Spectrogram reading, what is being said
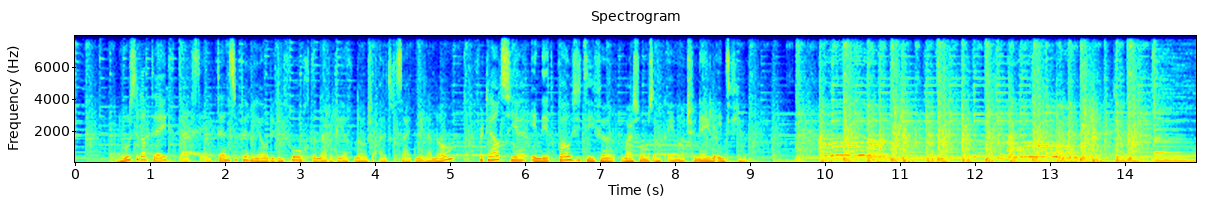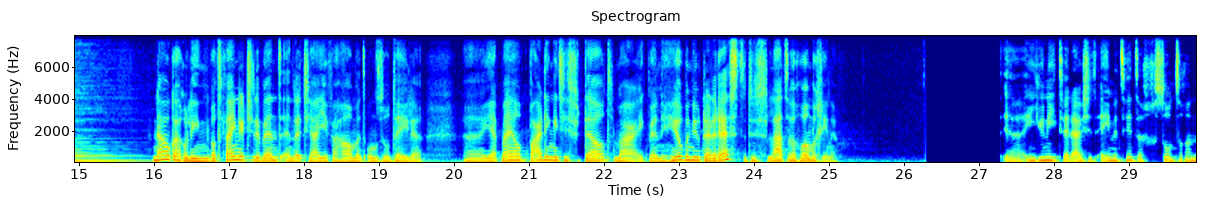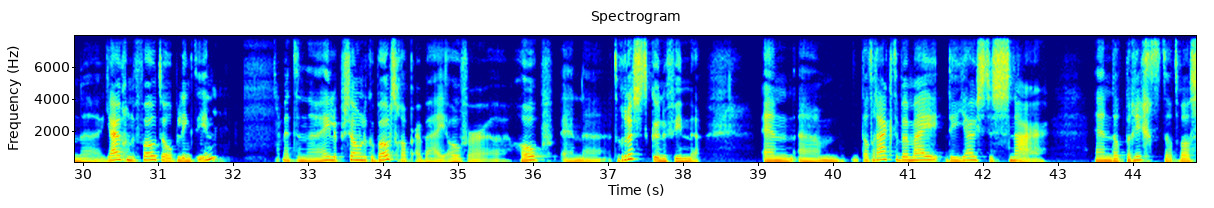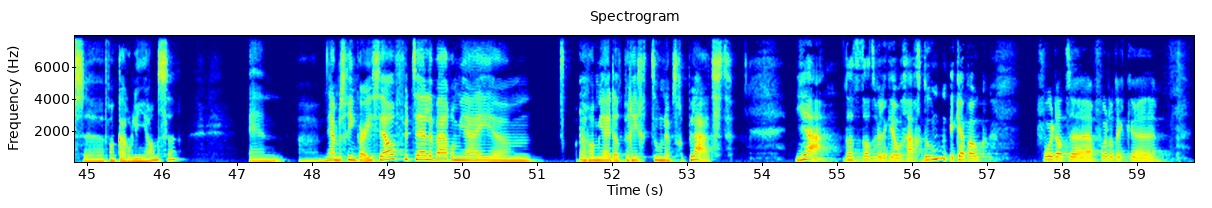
En hoe ze dat deed tijdens de intense periode die volgde na de diagnose uitgezaaid melanoom, vertelt ze je in dit positieve, maar soms ook emotionele interview. Nou, Carolien, wat fijn dat je er bent en dat jij je verhaal met ons wilt delen. Uh, je hebt mij al een paar dingetjes verteld, maar ik ben heel benieuwd naar de rest. Dus laten we gewoon beginnen. Uh, in juni 2021 stond er een uh, juichende foto op LinkedIn. Met een hele persoonlijke boodschap erbij over hoop en het rust kunnen vinden. En um, dat raakte bij mij de juiste snaar. En dat bericht dat was van Caroline Jansen. En Um, ja, misschien kan je zelf vertellen waarom jij, um, waarom jij dat bericht toen hebt geplaatst. Ja, dat, dat wil ik heel graag doen. Ik heb ook, voordat, uh, voordat ik uh,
